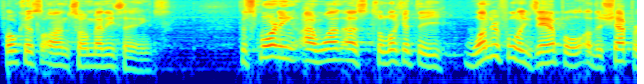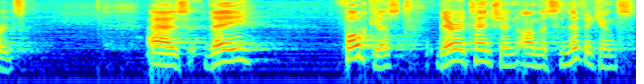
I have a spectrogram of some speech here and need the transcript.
Focus on so many things. This morning, I want us to look at the wonderful example of the shepherds as they focused their attention on the significance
